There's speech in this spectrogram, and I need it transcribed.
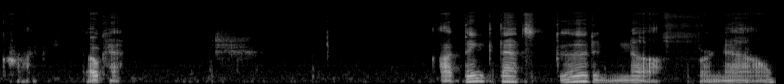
crime. Okay. I think that's good enough for now.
